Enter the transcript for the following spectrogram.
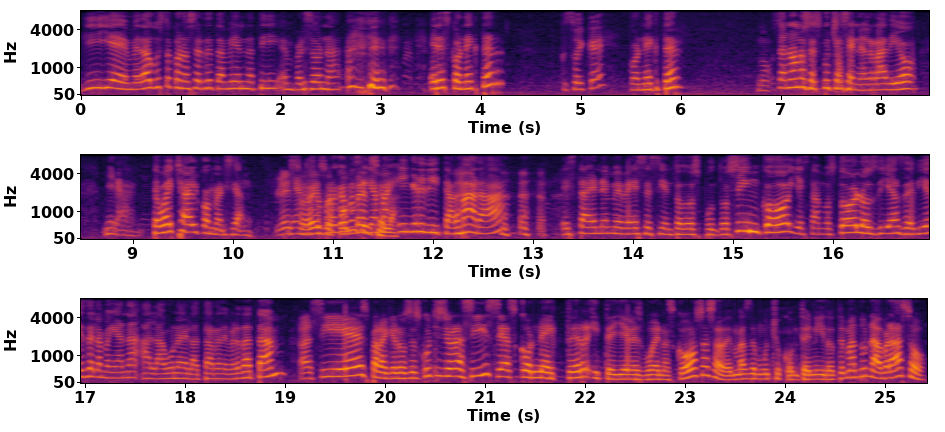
Guille, me da gusto conocerte también a ti en persona. ¿Eres Connector? ¿Soy qué? ¿Connector? No. O sea, no nos escuchas en el radio. Mira, te voy a echar el comercial. Mira, Eso, nuestro eso, programa se llama. Ingrid y Tamara. está en MBS 102.5 y estamos todos los días de 10 de la mañana a la 1 de la tarde, ¿verdad, Tam? Así es, para que nos escuches y ahora sí seas connector y te lleves buenas cosas, además de mucho contenido. Te mando un abrazo.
